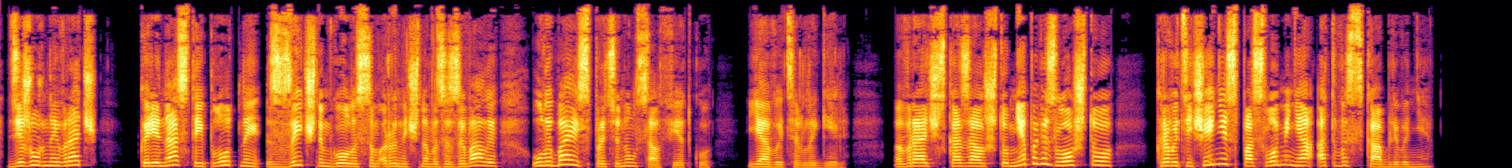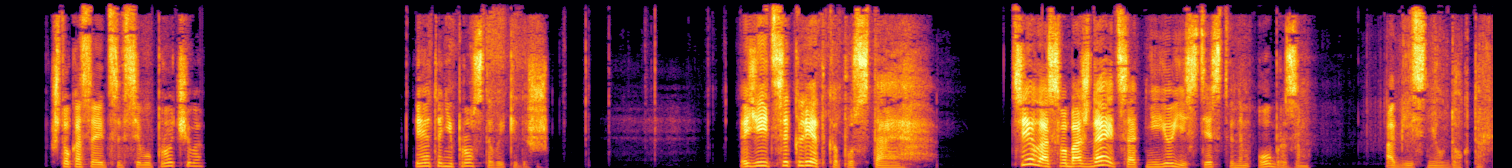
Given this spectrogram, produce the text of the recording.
Дежурный врач, коренастый и плотный, с зычным голосом рыночного зазывалы, улыбаясь, протянул салфетку. Я вытерла гель. Врач сказал, что мне повезло, что кровотечение спасло меня от выскабливания. Что касается всего прочего, это не просто выкидыш. Яйцеклетка пустая. Тело освобождается от нее естественным образом, — объяснил доктор.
